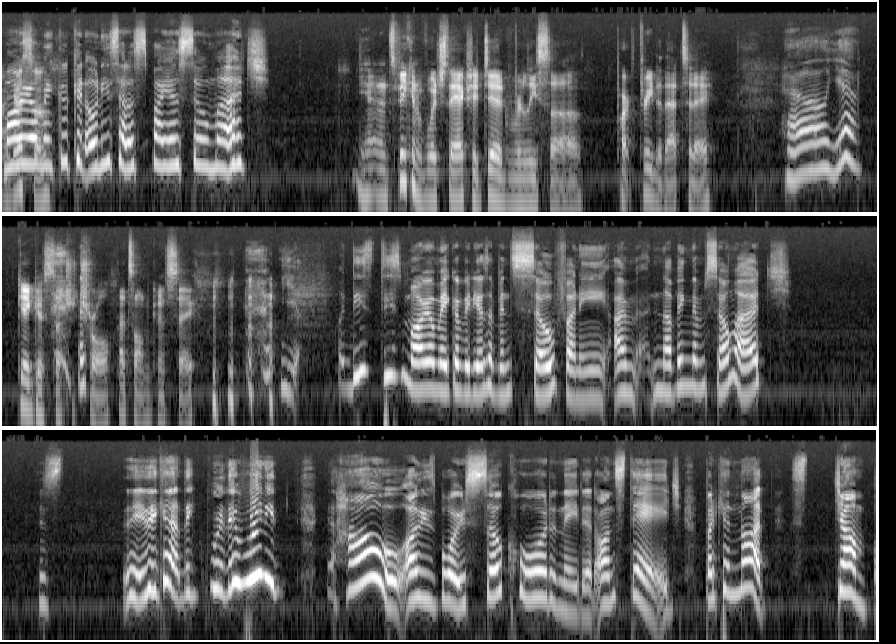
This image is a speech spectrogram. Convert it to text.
Mario so. Maker can only satisfy us so much. Yeah, and speaking of which, they actually did release uh, part three to that today. Hell yeah. Gig is such a troll. That's all I'm gonna say. yeah. These these Mario Maker videos have been so funny. I'm loving them so much. Just they they can't they they really how are these boys so coordinated on stage but cannot s- jump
